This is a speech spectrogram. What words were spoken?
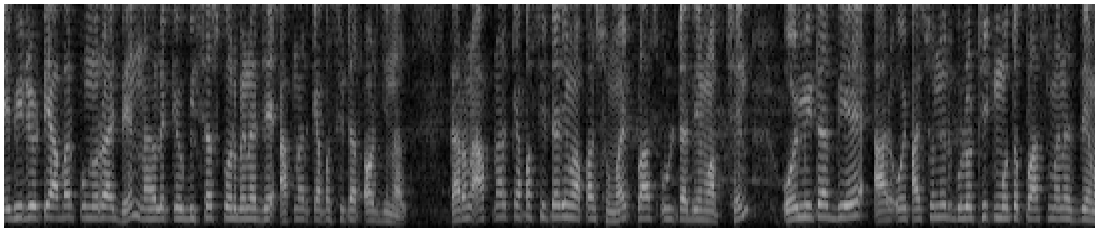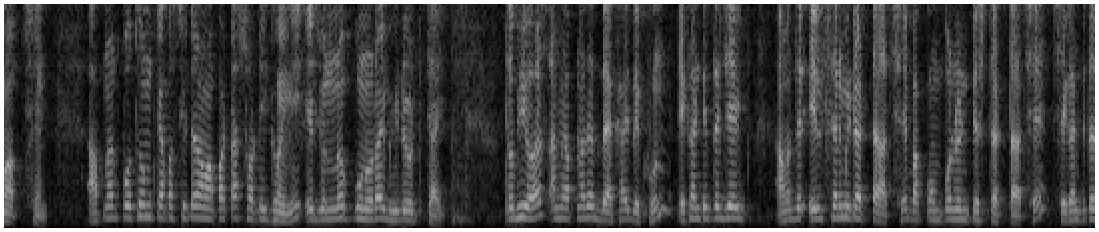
এই ভিডিওটি আবার পুনরায় দেন না হলে কেউ বিশ্বাস করবে না যে আপনার ক্যাপাসিটার অরিজিনাল কারণ আপনার ক্যাপাসিটারই মাপার সময় প্লাস উল্টা দিয়ে মাপছেন। ওই মিটার দিয়ে আর ওই পাইসনেরগুলো ঠিক মতো প্লাস মাইনাস দিয়ে মাপছেন। আপনার প্রথম ক্যাপাসিটার মাপাটা সঠিক হয়নি, এজন্য পুনরায় ভিডিওটি চাই। তো ভিউয়ার্স আমি আপনাদের দেখাই দেখুন, এখানটিতে যে আমাদের এলসার মিটারটা আছে বা কম্পোনেন্ট টেস্টারটা আছে, সেখানটিতে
